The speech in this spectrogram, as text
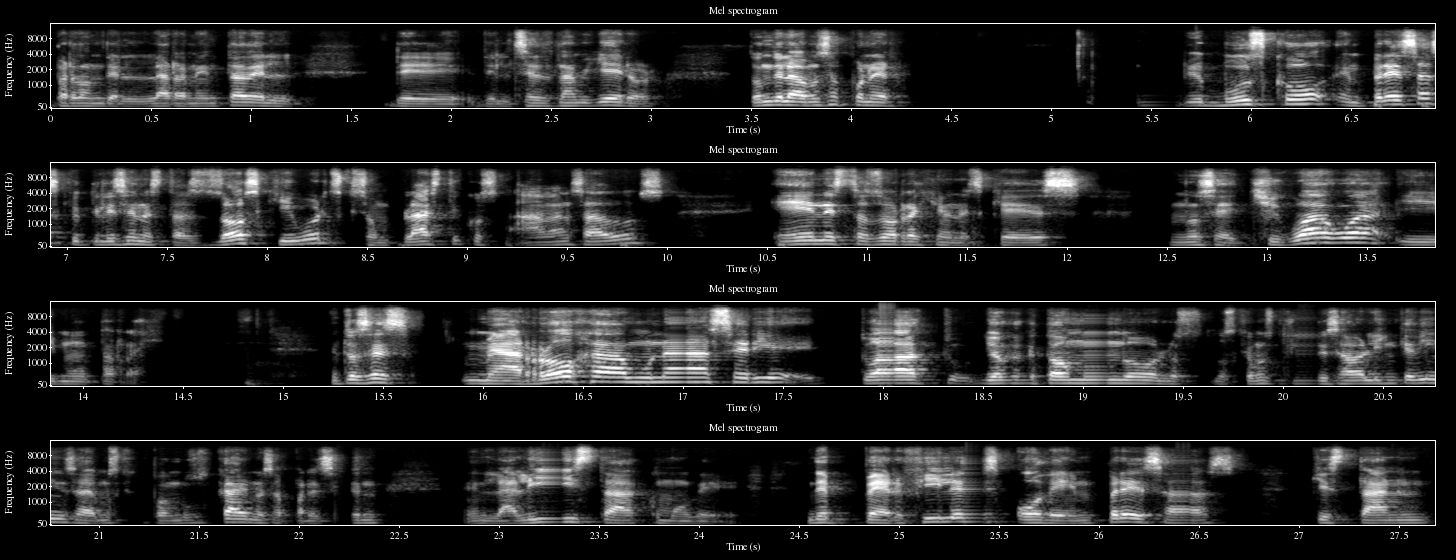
perdón, de la herramienta del, del Sales Navigator, donde la vamos a poner, busco empresas que utilicen estas dos keywords, que son plásticos avanzados, en estas dos regiones, que es, no sé, Chihuahua y Monterrey. Entonces, me arroja una serie, yo creo que todo el mundo, los, los, que hemos utilizado LinkedIn, sabemos que podemos buscar y nos aparecen en la lista como de, de perfiles o de empresas que están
